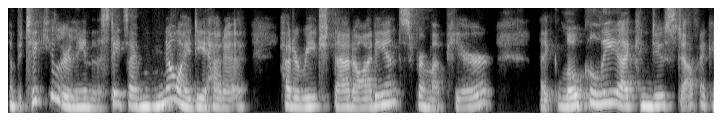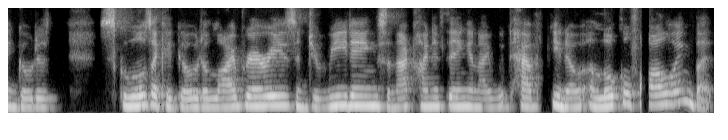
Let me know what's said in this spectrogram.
And particularly in the states, I have no idea how to how to reach that audience from up here. Like locally, I can do stuff. I can go to schools. I could go to libraries and do readings and that kind of thing. And i would have you know a local following but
